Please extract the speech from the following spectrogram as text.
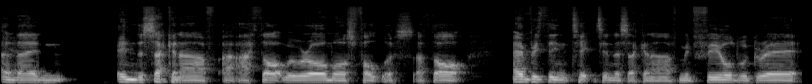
and yeah. then in the second half I, I thought we were almost faultless. I thought everything ticked in the second half. Midfield were great.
